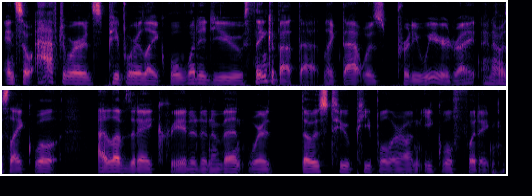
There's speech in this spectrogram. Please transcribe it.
And so afterwards, people were like, "Well, what did you think about that? Like that was pretty weird, right?" And I was like, "Well, I love that I created an event where." Those two people are on equal footing,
